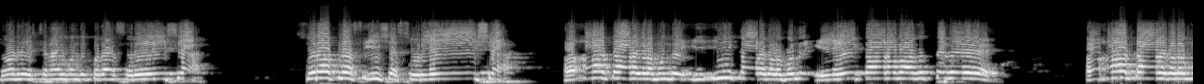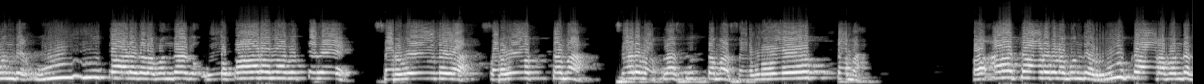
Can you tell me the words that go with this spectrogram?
ನೋಡ್ರಿ ಎಷ್ಟು ಚೆನ್ನಾಗಿ ಒಂದು ಪದ. ಸುರೇಶ. ಸುರ ಪ್ಲಸ್ ಈಶ, ಸುರೇಶ. ಅ ಆ ಕಾರಗಳ ಮುಂದೆ ಈ ಕಾರಗಳು ಬಂದ್ರೆ ಏಕಾರವಾಗುತ್ತವೆ. ಅಹಾಕಾರಗಳ ಮುಂದೆ ಊಕಾರಗಳ ಬಂದಾಗ ಓಕಾರವಾಗುತ್ತವೆ. ಸರ್ವೋದಯ, ಸರ್ವೋತ್ತಮ, ಸರ್ವ ಪ್ಲಸ್ ಉತ್ತಮ, ಸರ್ವೋತ್ತಮ. ಅಹಾಕಾರಗಳ ಮುಂದೆ ರೂಕಾರ ಬಂದಾಗ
